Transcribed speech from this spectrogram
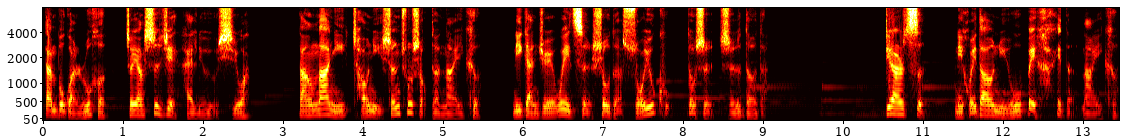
但不管如何，这样世界还留有希望。当拉尼朝你伸出手的那一刻，你感觉为此受的所有苦都是值得的。第二次，你回到女巫被害的那一刻，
